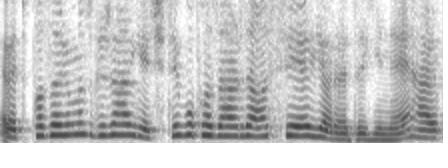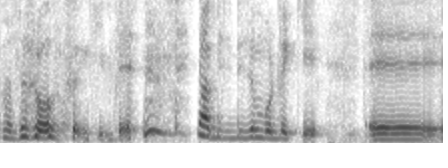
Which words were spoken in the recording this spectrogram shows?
Evet pazarımız güzel geçti. Bu pazarda Asya'ya yaradı yine. Her pazar olduğu gibi. ya biz bizim buradaki eee,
